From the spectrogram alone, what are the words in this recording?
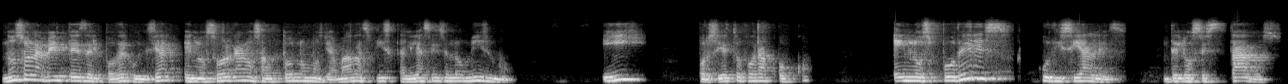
no solamente es del Poder Judicial, en los órganos autónomos llamadas fiscalías es lo mismo. Y, por si esto fuera poco, en los poderes judiciales de los estados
